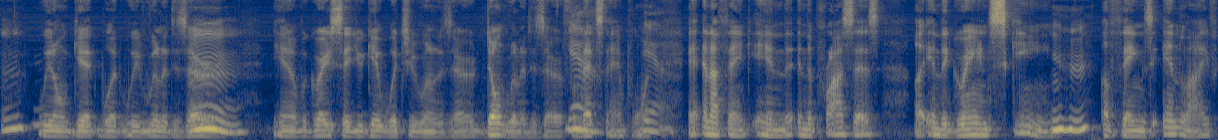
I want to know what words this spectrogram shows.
Mm-hmm. we don't get what we really deserve. Mm. You know, but Grace said you get what you really deserve, don't really deserve from Yeah, that standpoint. yeah. And, and I think in the, in the process, uh, in the grand scheme Mm-hmm. of things in life,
